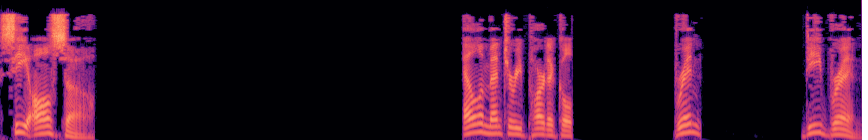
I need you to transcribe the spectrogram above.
See also Elementary particle Brane D-brane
